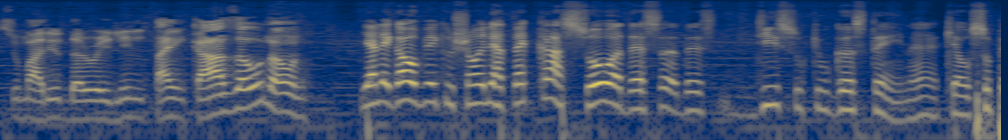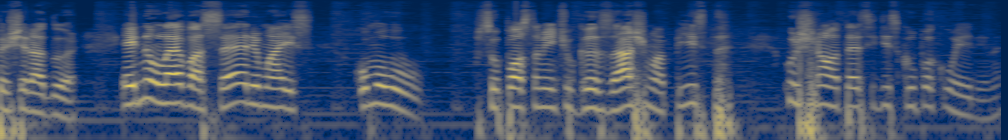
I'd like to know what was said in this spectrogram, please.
se o marido da Raylene tá em casa ou não, né? E é legal ver que o Sean ele até caçoa dessa, desse- disso que o Gus tem, né? Que é o super cheirador. Ele não leva a sério, mas como supostamente o Gus acha uma pista, o Sean até se desculpa com ele, né?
